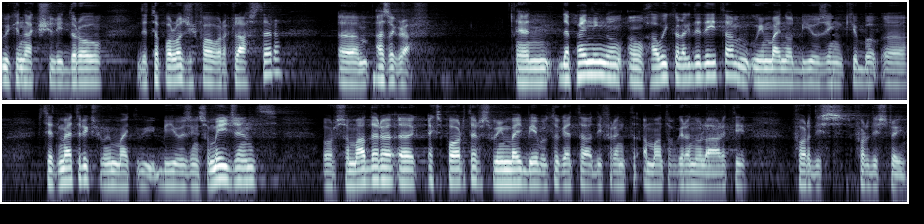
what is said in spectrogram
we can actually draw the topology of our cluster um, as a graph. And depending on, on, how we collect the data, we might not be using kube uh, state metrics, we might be using some agents or some other uh, exporters, we might be able to get a different amount of granularity for this, for this tree.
